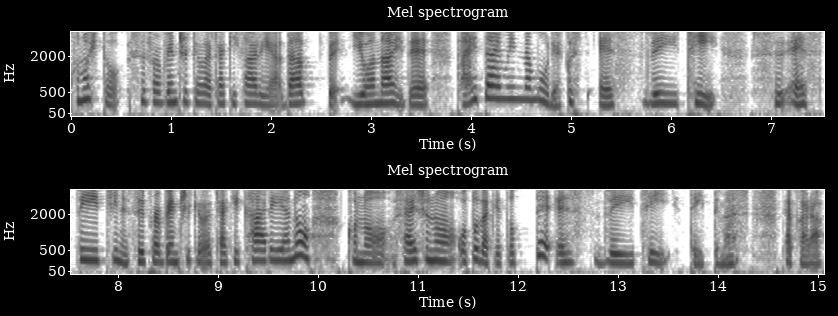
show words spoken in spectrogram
この人、supraventricular tachycardia だって言わないで、大体みんなもう略して SVT。SVT ね、supraventricular tachycardia のこの最初の音だけ取って SVT って言ってます。だから、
